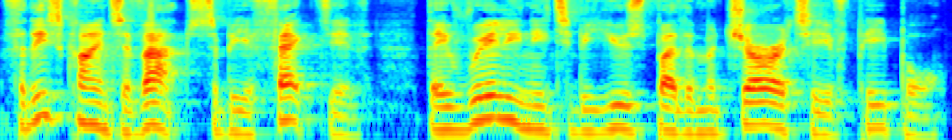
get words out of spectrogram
For these kinds of apps to be effective, they really need to be used by the majority of people.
